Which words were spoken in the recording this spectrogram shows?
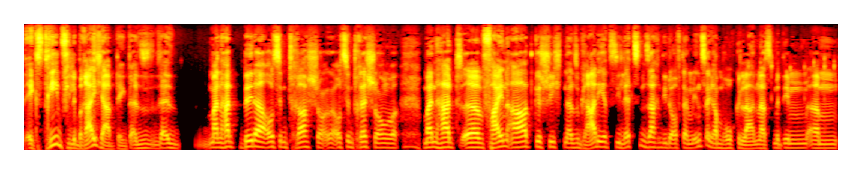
extrem viele Bereiche abdenkt. Also äh, man hat Bilder aus dem Trash, aus dem Trash-Genre, man hat äh, Fine Art-Geschichten, also gerade jetzt die letzten Sachen, die du auf deinem Instagram hochgeladen hast, mit dem ähm,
